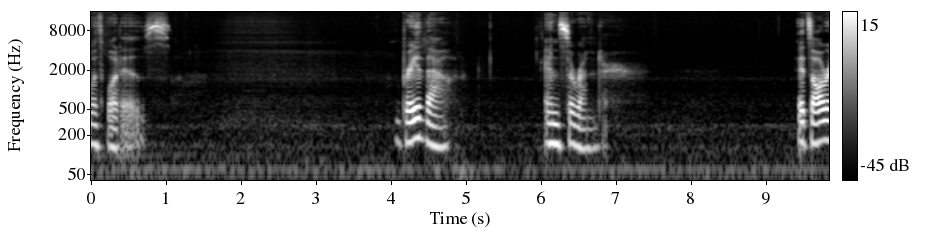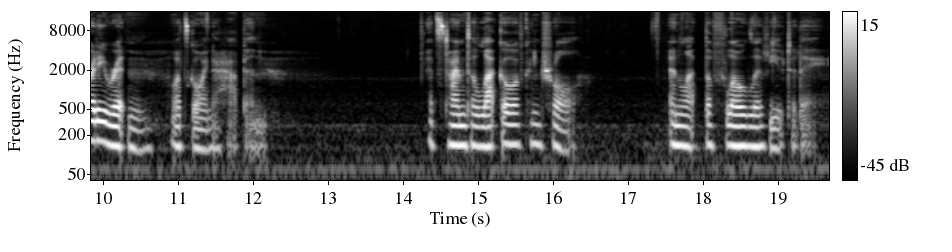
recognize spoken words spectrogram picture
with what is. Breathe out and surrender. It's already written what's going to happen. It's time to let go of control and let the flow live you today.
